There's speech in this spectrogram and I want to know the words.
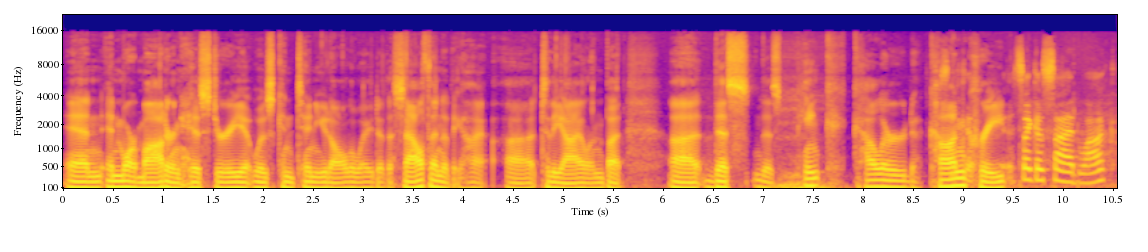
and in more modern history, it was continued all the way to the south end of the uh, to the island. But uh, this this pink colored concrete It's like a sidewalk,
